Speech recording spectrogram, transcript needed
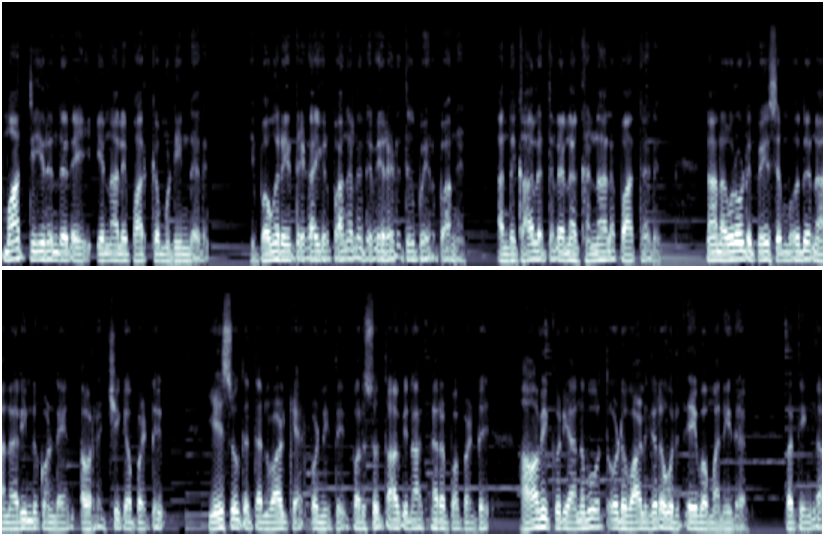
மாற்றி இருந்ததை என்னாலே பார்க்க முடிந்தது. இப்போ அவங்க ரிட்டையர்டாக இருப்பாங்க அல்லது வேறு இடத்துக்கு போயிருப்பாங்க. அந்த காலத்தில் நான் கண்ணால் பார்த்தது. நான் அவரோடு பேசும்போது நான் அறிந்து கொண்டேன். அவர் ரட்சிக்கப்பட்டு இயேசுக்கு தன் வாழ்க்கை அர்ப்பணித்து பரிசுத்தாவினால் நிரப்பப்பட்டு ஆவிக்குரிய அனுபவத்தோடு வாழ்கிற ஒரு தெய்வ மனிதர். பார்த்தீங்களா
